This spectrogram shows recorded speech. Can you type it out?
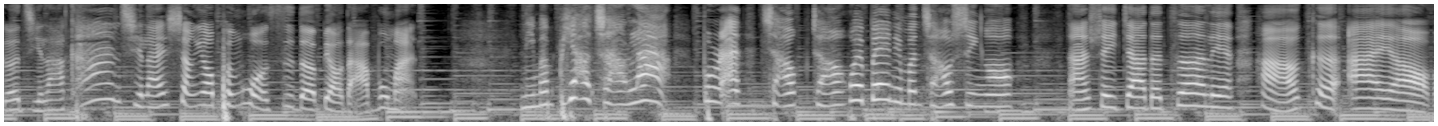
哥吉拉看起来像要喷火似的表达不满。你们不要吵啦，不然乔乔会被你们吵醒哦。他睡觉的侧脸好可爱哦，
